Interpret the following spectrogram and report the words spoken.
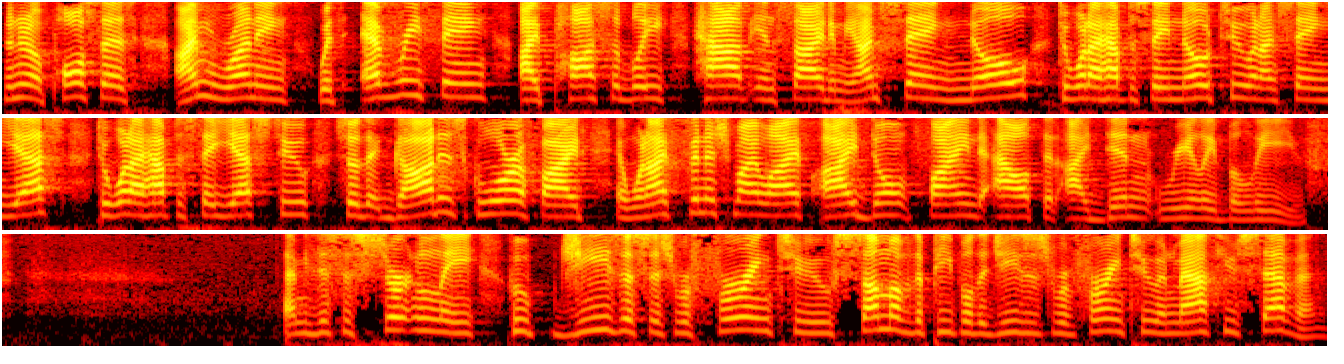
No, no, no. Paul says, I'm running with everything I possibly have inside of me. I'm saying no to what I have to say no to, and I'm saying yes to what I have to say yes to, so that God is glorified, and when I finish my life, I don't find out that I didn't really believe. I mean, this is certainly who Jesus is referring to, some of the people that Jesus is referring to in Matthew 7.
